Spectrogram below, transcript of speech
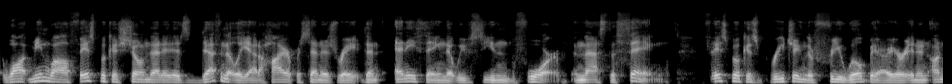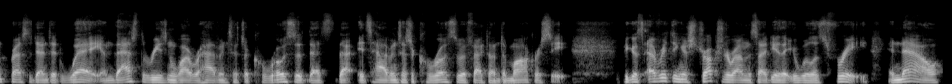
While, meanwhile, Facebook has shown that it is definitely at a higher percentage rate than anything that we've seen before. And that's the thing. Facebook is breaching the free will barrier in an unprecedented way. And that's the reason why we're having such a corrosive, that's that it's having such a corrosive effect on democracy. Because everything is structured around this idea that your will is free. And now,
